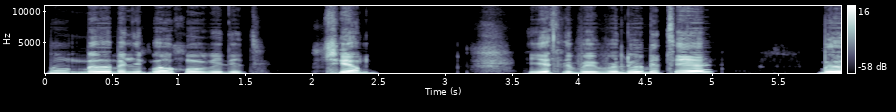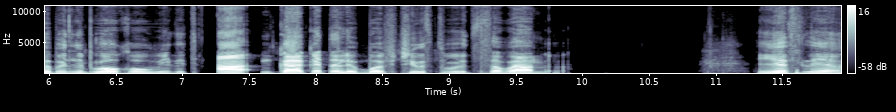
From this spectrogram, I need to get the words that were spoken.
ну, было бы неплохо увидеть, чем. Если вы его любите, было бы неплохо увидеть, а как эта любовь чувствуется вами. Если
